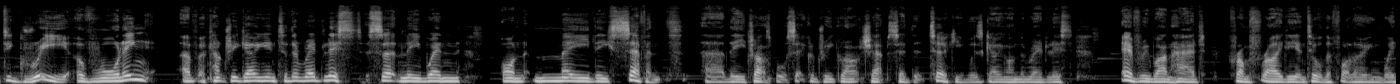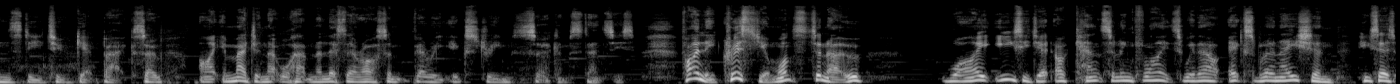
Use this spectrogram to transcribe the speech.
degree of warning of a country going into the red list. Certainly, when on May the 7th, uh, the Transport Secretary Grant Shapps said that Turkey was going on the red list. Everyone had from Friday until the following Wednesday to get back. So I imagine that will happen unless there are some very extreme circumstances. Finally, Christian wants to know why EasyJet are cancelling flights without explanation. He says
